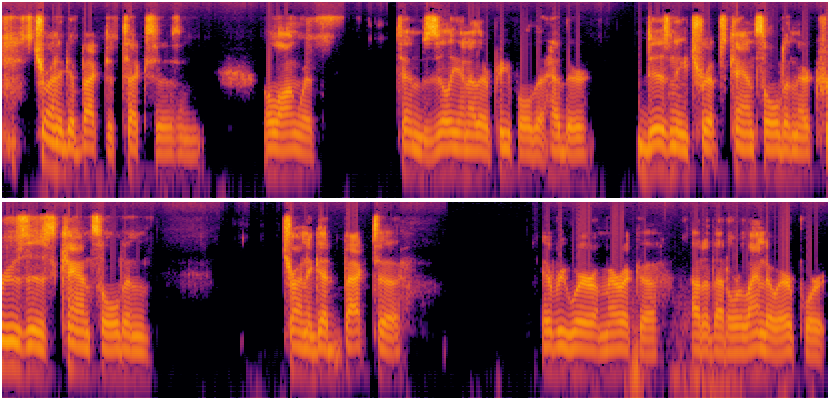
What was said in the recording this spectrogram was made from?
trying to get back to Texas and along with 10 zillion other people that had their Disney trips canceled and their cruises canceled and trying to get back to everywhere America out of that Orlando airport.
